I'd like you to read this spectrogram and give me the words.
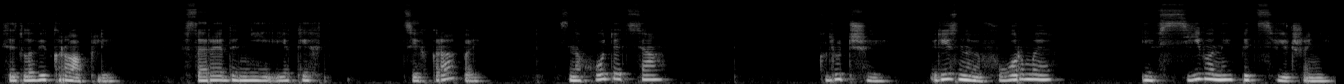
світлові краплі, всередині яких цих крапель знаходяться ключі різної форми, і всі вони підсвічені.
